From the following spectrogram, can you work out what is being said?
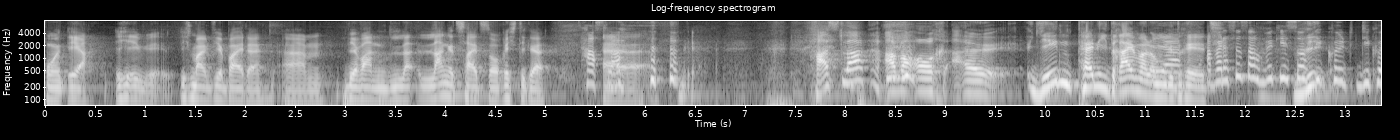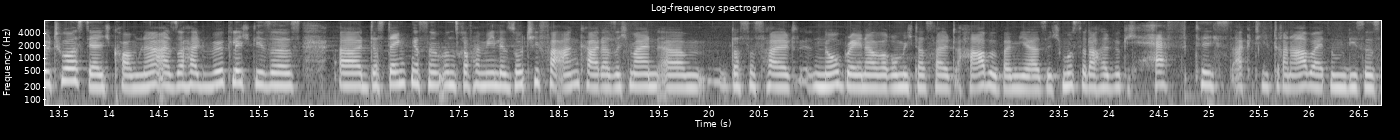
Und ja, ich, ich meine, wir beide, ähm, wir waren lange Zeit so richtige Hustler. Äh, Hustler, aber auch äh, jeden Penny dreimal umgedreht. Ja, aber das ist auch wirklich so die, Kult die, Kultur, aus der ich komme. Ne? Also halt wirklich dieses, äh, das Denken ist in unserer Familie so tief verankert. Also ich meine, ähm, das ist halt No-Brainer, warum ich das halt habe bei mir. Also ich musste da halt wirklich heftigst aktiv dran arbeiten, um dieses,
